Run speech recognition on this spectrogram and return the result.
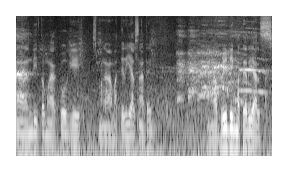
na nandito mga kugi is mga materials natin. Mga breeding materials.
